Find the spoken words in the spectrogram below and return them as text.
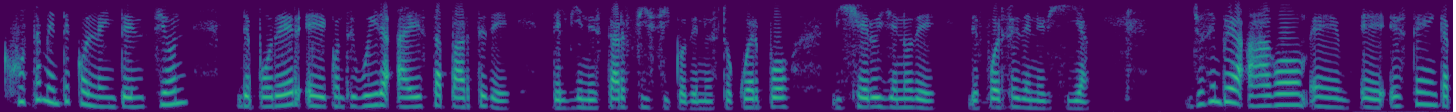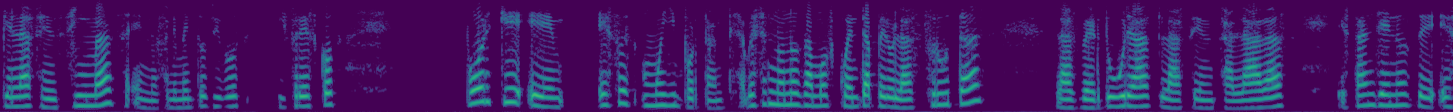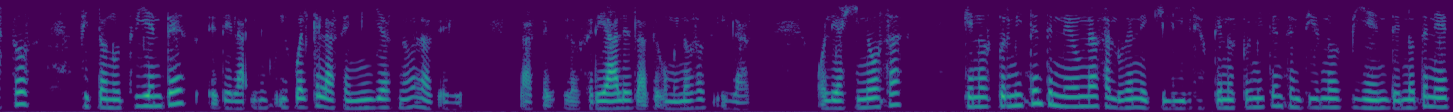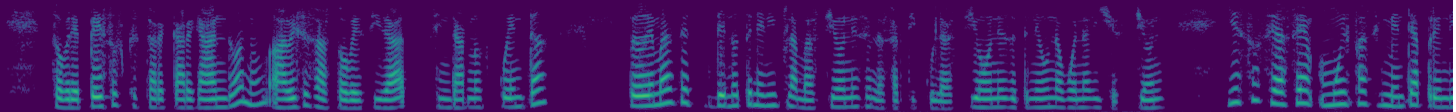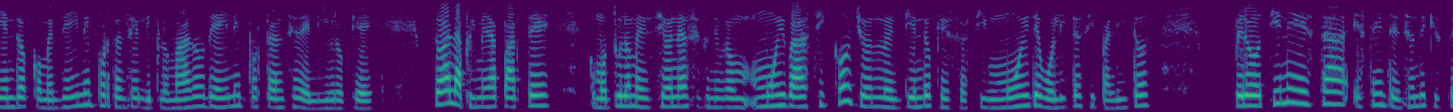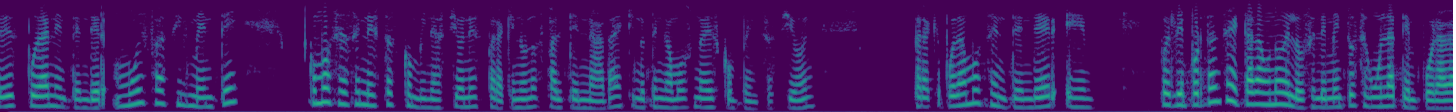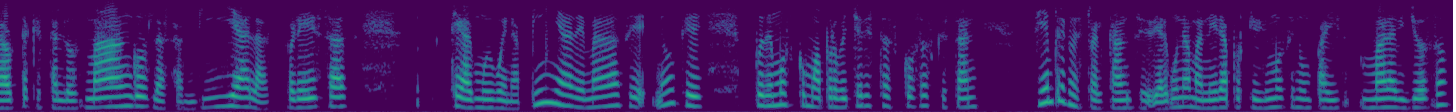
justamente con la intención de poder eh, contribuir a esta parte de, del bienestar físico de nuestro cuerpo ligero y lleno de, de fuerza y de energía. Yo siempre hago eh, eh, este hincapié en las enzimas, en los alimentos vivos y frescos, porque eh, eso es muy importante. A veces no nos damos cuenta, pero las frutas, las verduras, las ensaladas están llenos de estos fitonutrientes, eh, de la, igual que las semillas, ¿no? Las, las, los cereales, las leguminosas y las oleaginosas, que nos permiten tener una salud en equilibrio, que nos permiten sentirnos bien, de no tener sobrepesos que estar cargando, ¿no? A veces hasta obesidad sin darnos cuenta, pero además de, de no tener inflamaciones en las articulaciones, de tener una buena digestión, y eso se hace muy fácilmente aprendiendo a comer. De ahí la importancia del diplomado, de ahí la importancia del libro, que toda la primera parte, como tú lo mencionas, es un libro muy básico. Yo lo entiendo que es así muy de bolitas y palitos, pero tiene esta, esta intención de que ustedes puedan entender muy fácilmente cómo se hacen estas combinaciones para que no nos falte nada, que no tengamos una descompensación, para que podamos entender eh, pues la importancia de cada uno de los elementos según la temporada. Ahorita que están los mangos, la sandía, las fresas, que hay muy buena piña además, eh, ¿no? Que podemos como aprovechar estas cosas que están siempre a nuestro alcance de alguna manera porque vivimos en un país maravilloso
